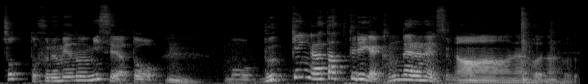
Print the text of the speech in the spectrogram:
ちょっと古めの店やと、うん。もう物件が当たってる以外考えられないんですよ僕ああなるほどなるほど。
